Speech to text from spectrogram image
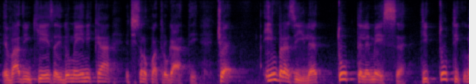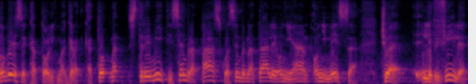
e, vado in chiesa di domenica e ci sono quattro gatti. Cioè in Brasile tutte le messe di tutti, non deve essere cattolici, ma, cattolici, ma stremiti, sembra Pasqua, sembra Natale ogni, anno, ogni messa, cioè le file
